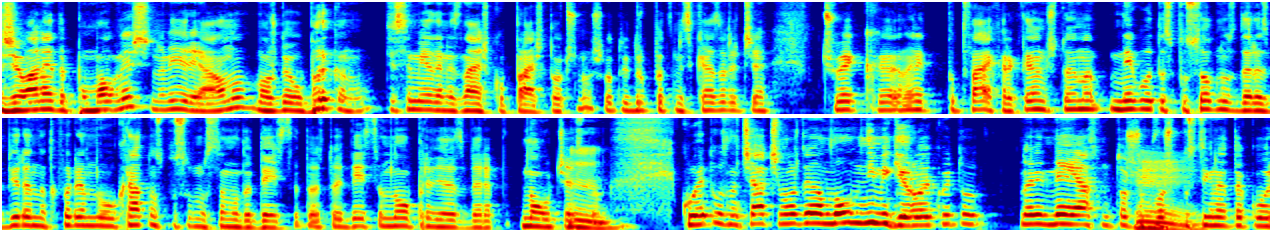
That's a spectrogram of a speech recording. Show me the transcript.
желание да помогнеш, нали, реално, може да е объркано. Ти самия да не знаеш какво правиш точно, защото и друг път сме си казали, че човек, нали, по това е характерно, че той има неговата способност да разбира, надхвърля многократно способността му да действа. Тоест той действа много преди да разбере, много често. Mm. Което означава, че може да има много мними герои, които нали, не е ясно точно какво mm. ще постигнат, ако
